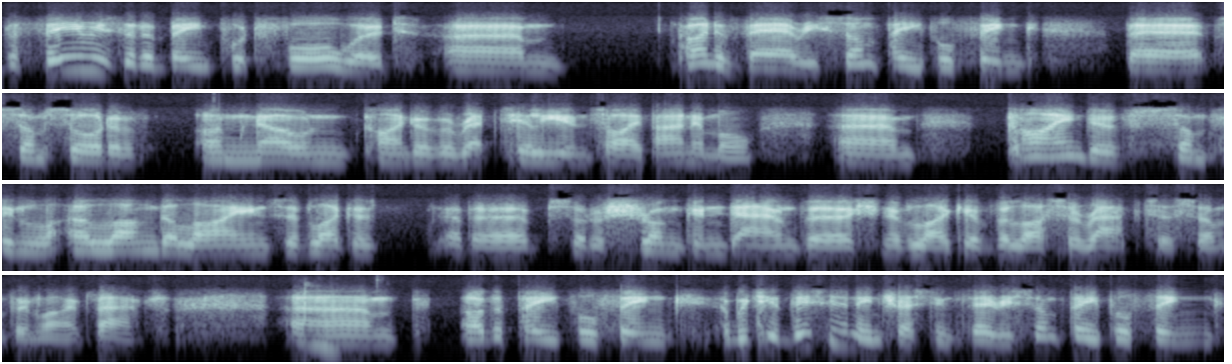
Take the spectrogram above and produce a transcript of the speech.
the theories that have been put forward um, kind of vary. Some people think they're some sort of unknown kind of a reptilian type animal, um, kind of something along the lines of like a, of a sort of shrunken down version of like a velociraptor, something like that. Um, other people think, which this is an interesting theory. Some people think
